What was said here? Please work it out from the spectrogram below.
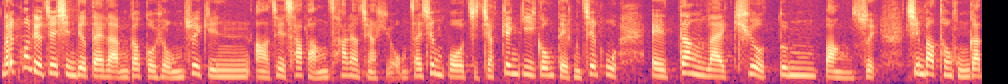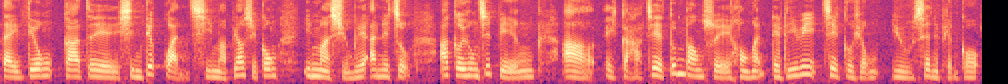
来看到这新竹台南甲高雄最近啊，这炒房炒了真凶，财政部直接建议讲地方政府会当来扣囤房税。新北通风甲台中甲这新竹管区嘛，表示讲伊嘛想要安尼做。啊，高雄这边啊，会甲这囤房税方案列入为这高雄优先的评估。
